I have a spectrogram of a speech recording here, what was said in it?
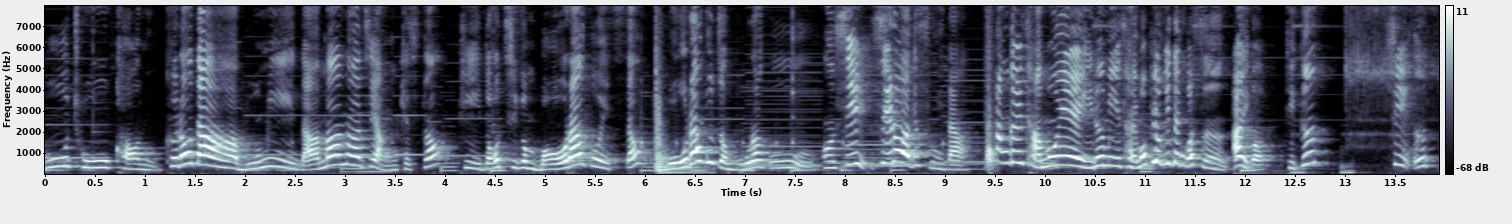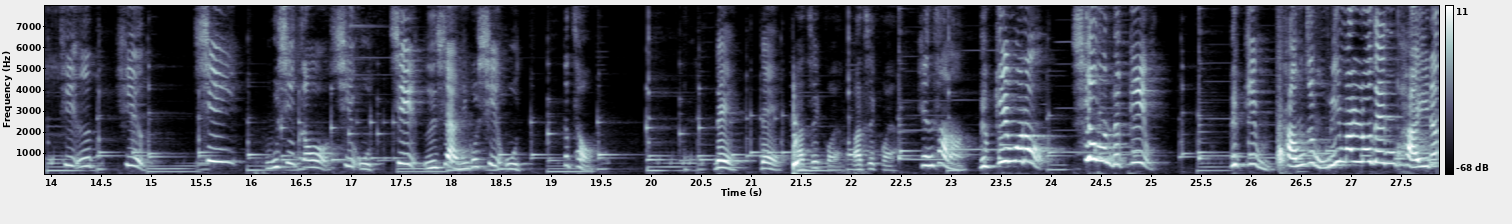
무조건 그러다 몸이 나만 하지 않겠어? B 너 지금 뭐라고 했어? 뭐라고죠 뭐라고 어 C C로 하겠습니다. 한글 자모의 이름이 잘못 표기된 것은 아 이거 디귿 시읒 티읒 히읗 시옷이죠 시옷 시읒이 아니고 시옷 그쵸? 네, 네, 맞을 거야, 맞을 거야. 괜찮아. 느낌으로! 시험은 느낌! 느낌! 다음 중 우리말로 된 과일은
